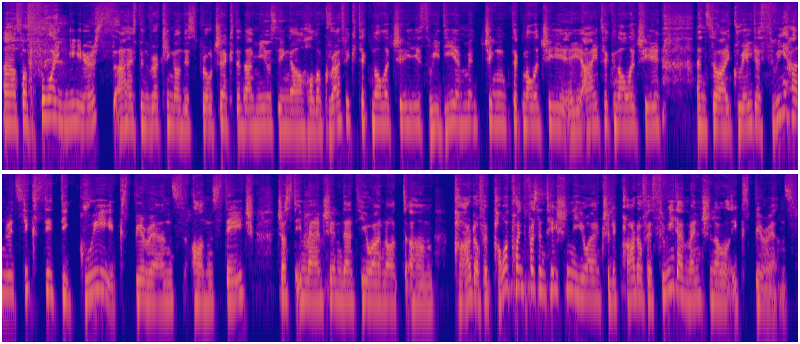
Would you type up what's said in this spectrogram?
Uh, for four years, I've been working on this project and I'm using uh, holographic technology, 3D imaging technology, AI technology. And so I create a 360 degree experience on stage. Just imagine that you are not um, part of a PowerPoint presentation, you are actually part of a three dimensional experience.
